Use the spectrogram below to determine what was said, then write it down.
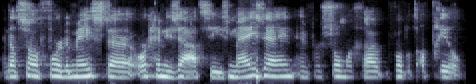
En dat zal voor de meeste organisaties mei zijn en voor sommige bijvoorbeeld april.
